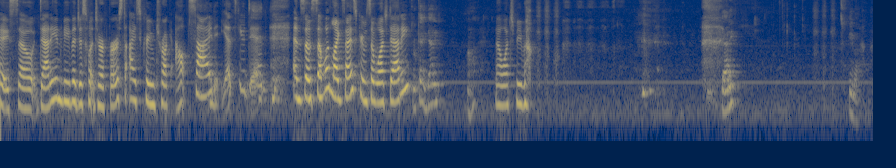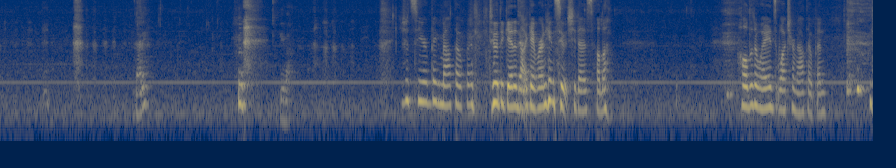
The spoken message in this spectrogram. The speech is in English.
Okay, so Daddy and Viva just went to our first ice cream truck outside. Yes, you did. And so someone likes ice cream, so watch Daddy. Okay, Daddy. Uh-huh. Now watch Viva. Daddy. Viva. Daddy. Viva. You should see her big mouth open. Do it again and not Daddy. give her any and see what she does. Hold on. Hold it away and watch her mouth open.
